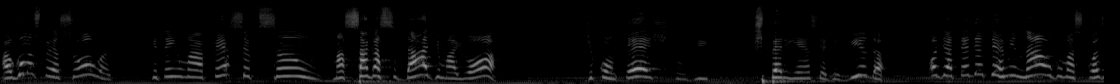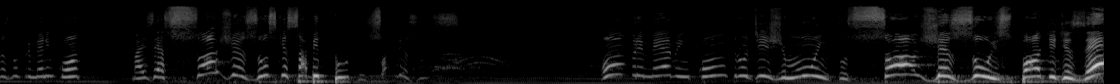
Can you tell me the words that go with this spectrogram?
Algumas pessoas que têm uma percepção, uma sagacidade maior de contexto, de experiência de vida, pode até determinar algumas coisas no primeiro encontro, mas é só Jesus que sabe tudo, só Jesus. Um primeiro encontro diz muito, só Jesus pode dizer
